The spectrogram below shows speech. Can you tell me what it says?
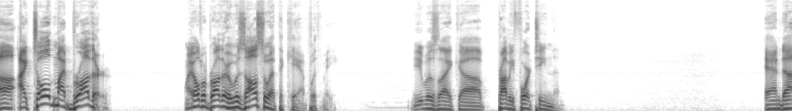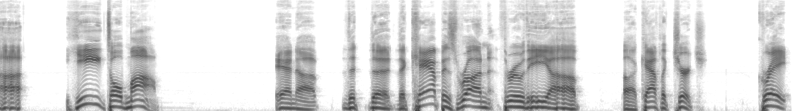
uh, I told my brother, my older brother, who was also at the camp with me. He was like uh, probably 14 then. And uh, he told mom. And uh, the the the camp is run through the uh, uh, Catholic Church. Great.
